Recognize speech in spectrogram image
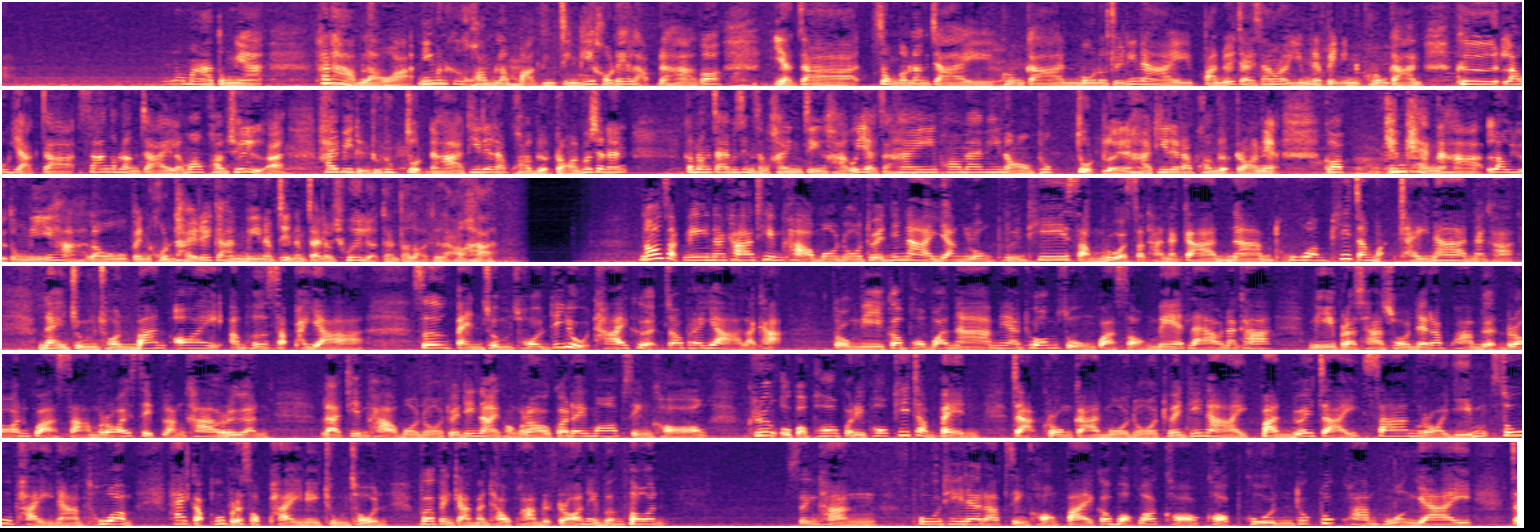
เรามาตรงเนี้ยถ้าถามเราอะ นี่มันคือความลำบากจริง ๆ ที่เขาได้รับนะคะ ก็อยากจะส่งกำลังใจโครงการโมโนทรีนายปันด้วยใจสร้างรอยยิ้มเนี่ยเป็นอีกหนึ่งโครงการ คือเราอยากจะสร้างกำลังใจแล้วมอบความช่วยเหลือให้ไปถึงทุกๆ จุดนะคะ ที่ได้รับความเดือดร้อนเพราะฉะนั้นกำลังใจเป็นสิ่งสำคัญจริงๆค่ะ ก็อยากจะให้พ่อแม่พี่น้องทุกจุดเลยนะคะ ที่ได้รับความเดือดร้อนเนี่ยก็เข้มแข็งนะคะ เราอยู่ตรงนี้ค่ะ เราเป็นคนไทยด้วยกันมีน้ำจิตน้ำใจเราช่วยเหลือกันตลอดอยู่แล้วค่ะ นอกจากนี้นะคะ ทีมข่าวโมโน29ยังลงพื้นที่สำรวจสถานการณ์น้ำท่วมที่จังหวัดชัยนาทนะคะ ในชุมชนบ้านอ้อยอำเภอสัพพยา ซึ่งเป็นชุมชนที่อยู่ท้ายเขื่อนเจ้าพระยาละค่ะ ตรงนี้ก็พบว่าน้ำเนี่ยท่วมสูงกว่า 2 เมตรแล้วนะคะ มีประชาชนได้รับความเดือดร้อนกว่า 310 หลังคาเรือน และทีมข่าวโมโน 29 ของเราก็ได้มอบสิ่งของเครื่องอุปโภคบริโภคที่จำเป็น จากโครงการโมโน 29 ปั่นด้วยใจสร้างรอยยิ้ม สู้ภัยน้ำท่วม ให้กับผู้ประสบภัยในชุมชน เพื่อเป็นการบรรเทาความเดือดร้อนในเบื้องต้น ซึ่งทางผู้ที่ได้รับสิ่งของไปก็บอกว่าขอขอบคุณทุกๆ ความห่วงใย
